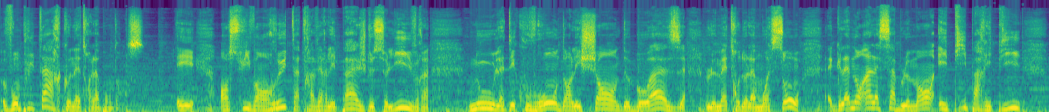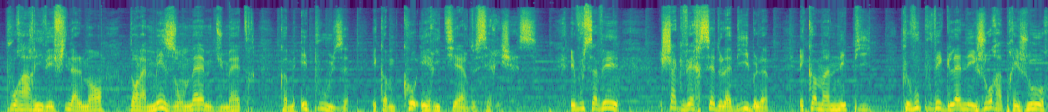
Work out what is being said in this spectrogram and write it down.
vont plus tard connaître l'abondance. Et en suivant Ruth à travers les pages de ce livre, nous la découvrons dans les champs de Boaz, le maître de la moisson, glanant inlassablement, épi par épi, pour arriver finalement dans la maison même du maître comme épouse et comme co-héritière de ses richesses. Et vous savez, chaque verset de la Bible est comme un épi que vous pouvez glaner jour après jour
